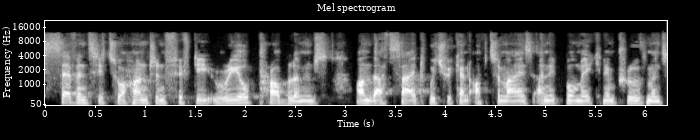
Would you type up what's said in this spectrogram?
70 to 150 real problems on that site, which we can optimize and it will make an improvement.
